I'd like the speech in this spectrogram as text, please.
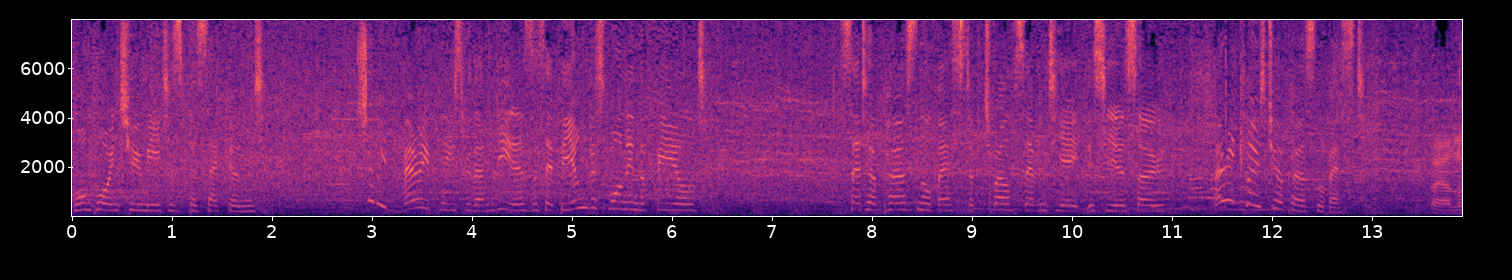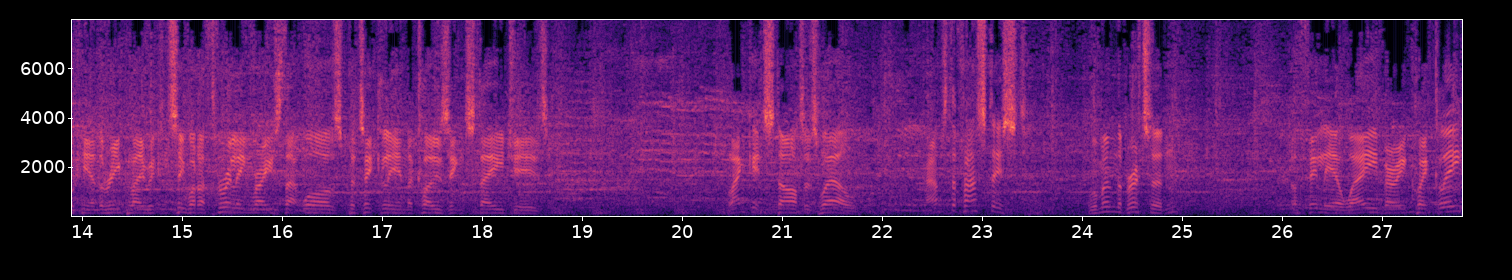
1.2 meters per second. She'll be very pleased with that indeed. As I said, the youngest one in the field set her personal best of 12.78 this year, so very close to her personal best. Well, looking at the replay, we can see what a thrilling race that was, particularly in the closing stages. Blanket start as well. Perhaps the fastest woman, the Briton. Ophelia away very quickly.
